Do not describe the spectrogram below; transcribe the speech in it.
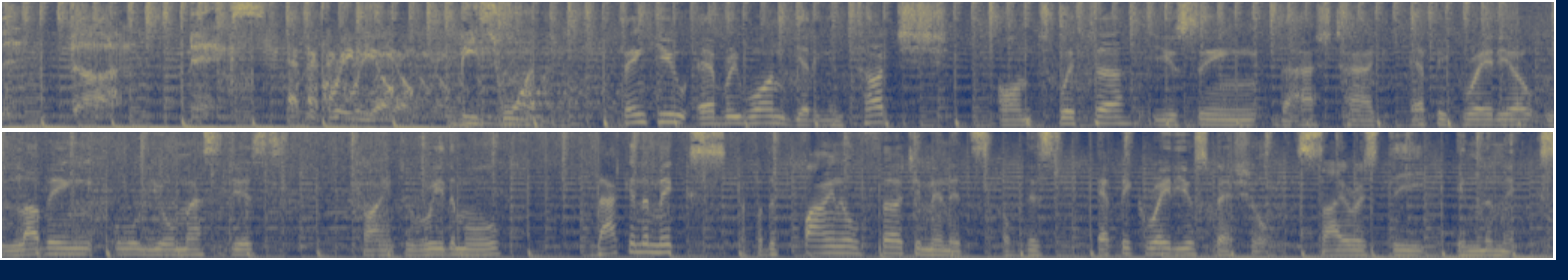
the mix. Epic Radio. Beats One. Thank you, everyone, getting in touch on Twitter using the hashtag Epic Radio. Loving all your messages, trying to read them all. Back in the mix for the final 30 minutes of this Epic Radio special. Cirez D in the mix.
